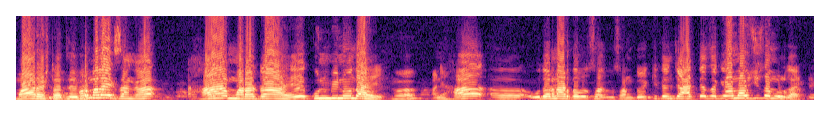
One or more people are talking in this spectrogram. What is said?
महाराष्ट्रातले बरं, मला एक सांगा हा मराठा आहे कुणबी नोंद आहे. आणि हा अं, उदाहरणार्थ सा- सांगतोय की त्यांच्या आत्याचा किंवा मावशीचा मुलगा आहे.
